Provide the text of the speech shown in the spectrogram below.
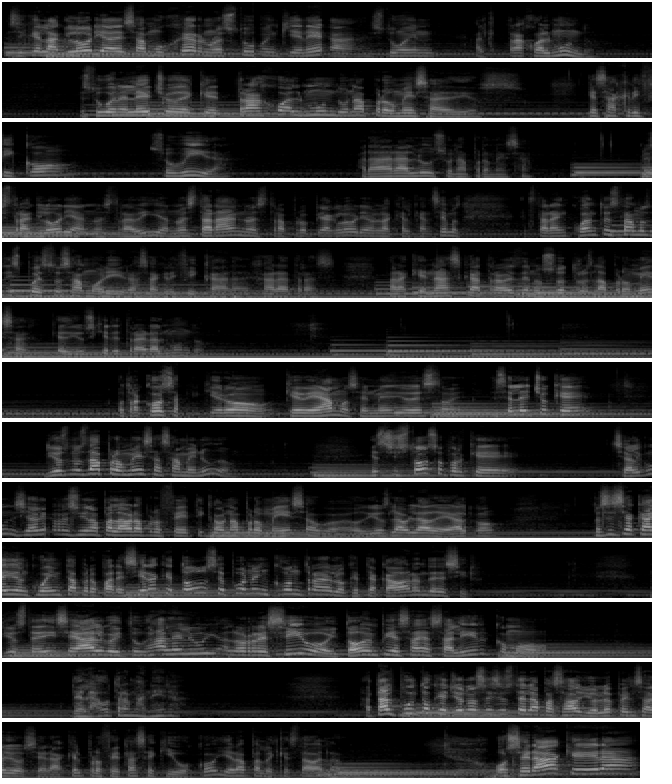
Así que la gloria de esa mujer no estuvo en quien era, estuvo en al que trajo al mundo. Estuvo en el hecho de que trajo al mundo una promesa de Dios, que sacrificó su vida para dar a luz una promesa. Nuestra gloria, nuestra vida, no estará en nuestra propia gloria, en la que alcancemos. Estará en cuánto estamos dispuestos a morir, a sacrificar, a dejar atrás, para que nazca a través de nosotros la promesa que Dios quiere traer al mundo. Otra cosa que quiero que veamos en medio de esto es el hecho que Dios nos da promesas a menudo. Es chistoso porque si, algún, si alguien recibe una palabra profética, una promesa, o, Dios le ha hablado de algo, no sé si ha caído en cuenta, pero pareciera que todo se pone en contra de lo que te acabaron de decir. Dios te dice algo y tú, aleluya, lo recibo y todo empieza a salir como de la otra manera. A tal punto que yo no sé si usted le ha pasado, yo lo he pensado yo, ¿será que el profeta se equivocó y era para el que estaba al lado? ¿O será que era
